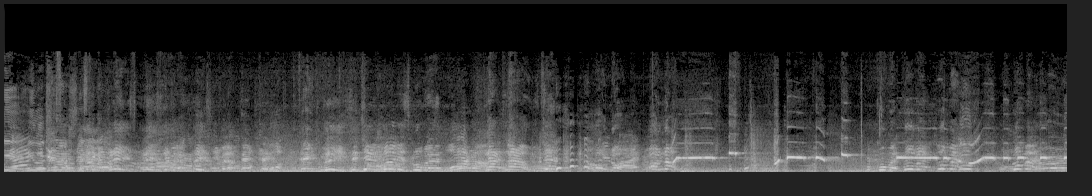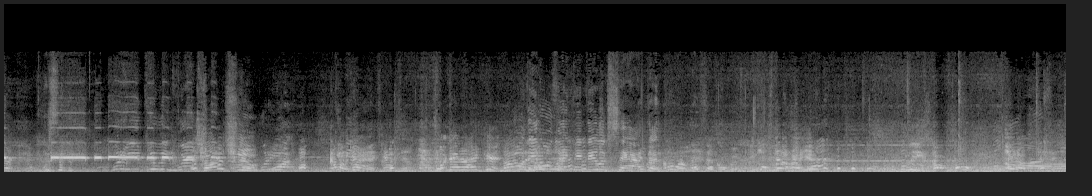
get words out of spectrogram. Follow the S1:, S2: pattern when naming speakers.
S1: Please, please give it up. Please give it up. Please, you can't do this, Goober. Not now. Oh, you can't. Oh, no. Oh, no. Goober, Goober, Goober. Goober.
S2: What are you doing? Where's Marshall? What are you?
S3: Oh, come on, give it. Give it. What they like it?
S2: No, they don't like it. They look sad. That-
S3: Stand up right here. Please, hold, hold. Hold on.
